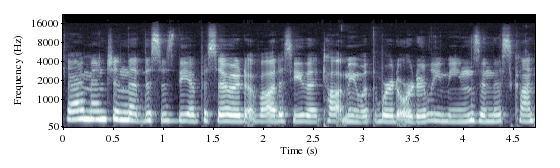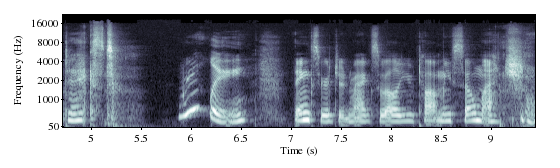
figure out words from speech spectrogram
Did I mention that this is the episode of Odyssey that taught me what the word orderly means in this context? Really? Thanks, Richard Maxwell. You taught me so much.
